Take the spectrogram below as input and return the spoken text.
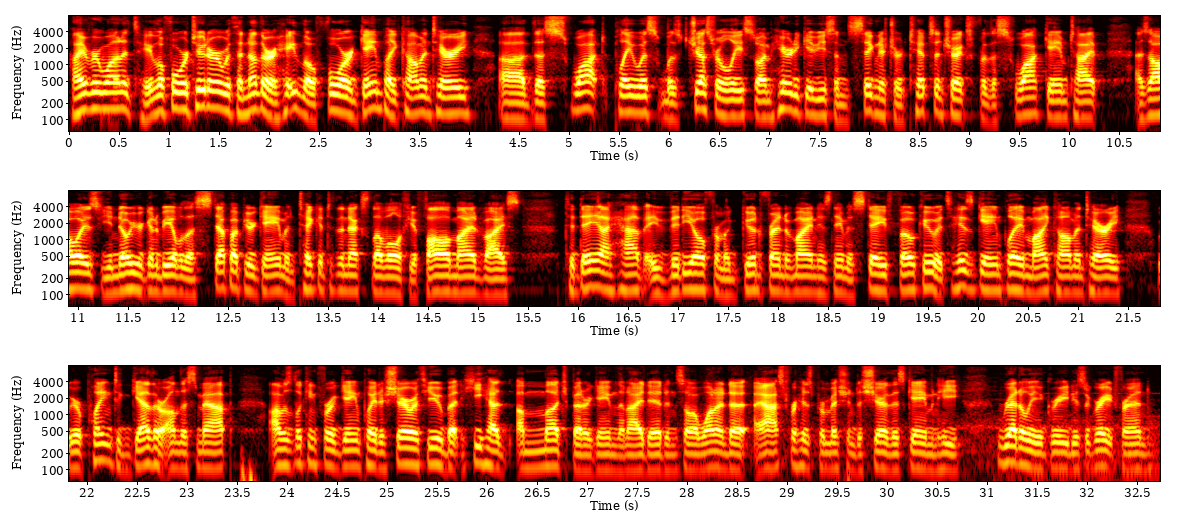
Hi everyone, it's Halo 4 Tutor with another Halo 4 gameplay commentary. Uh, the SWAT playlist was just released, so I'm here to give you some signature tips and tricks for the SWAT game type. As always, you know you're going to be able to step up your game and take it to the next level if you follow my advice. Today I have a video from a good friend of mine. His name is StayFocu. It's his gameplay, my commentary. We were playing together on this map. I was looking for a gameplay to share with you, but he had a much better game than I did, and so I wanted to ask for his permission to share this game, and he readily agreed. He's a great friend,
